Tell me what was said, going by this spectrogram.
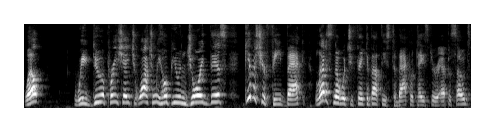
Well, we do appreciate you watching. We hope you enjoyed this. Give us your feedback. Let us know what you think about these tobacco taster episodes.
